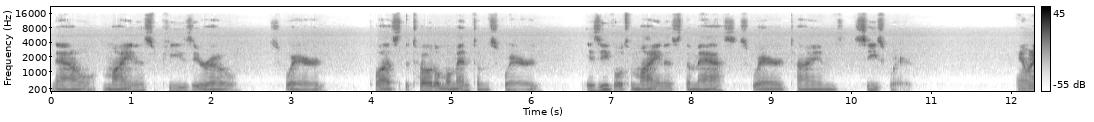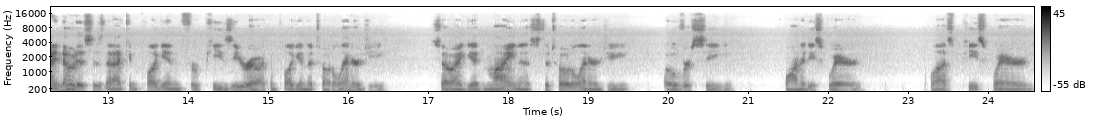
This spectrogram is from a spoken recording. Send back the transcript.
now minus p0 squared plus the total momentum squared is equal to minus the mass squared times c squared. And what I notice is that I can plug in for P0, I can plug in the total energy, so I get minus the total energy over C, quantity squared, plus P squared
